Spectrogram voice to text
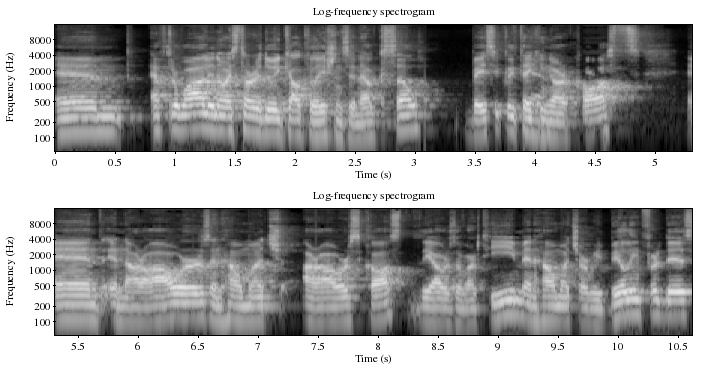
And after a while, you know, I started doing calculations in Excel, basically taking yeah. our costs and and our hours and how much our hours cost, the hours of our team, and how much are we billing for this.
